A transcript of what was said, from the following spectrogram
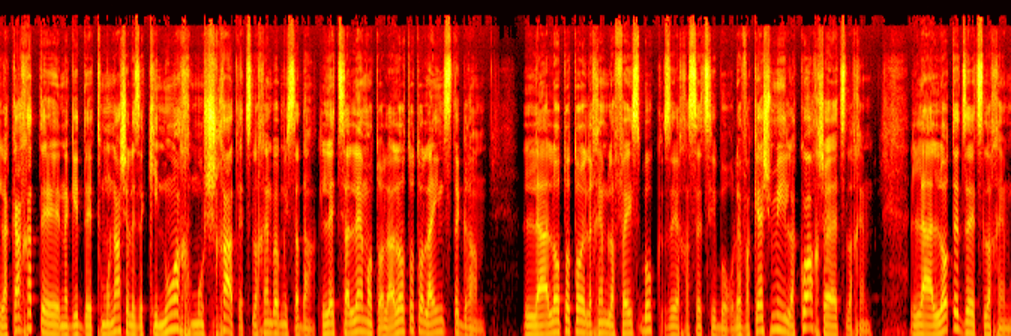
לקחת uh, נגיד תמונה של איזה קינוח מושחת אצלכם במסעדה, לצלם אותו, להעלות אותו לאינסטגרם, להעלות אותו אליכם לפייסבוק, זה יחסי ציבור. לבקש מלקוח שהיה אצלכם. להעלות את זה אצלכם,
